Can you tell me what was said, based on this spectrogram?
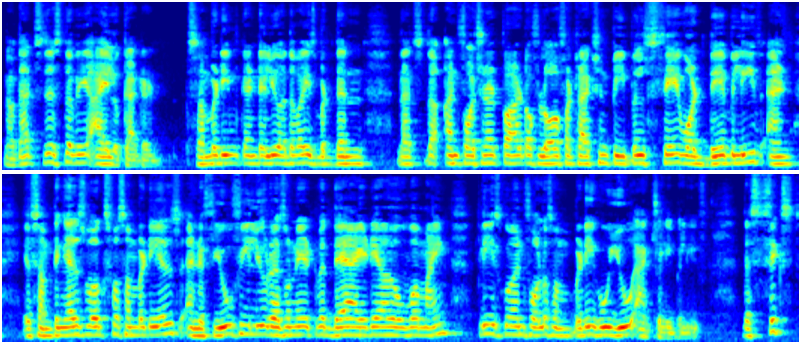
Now, that's just the way I look at it. Somebody can tell you otherwise, but then that's the unfortunate part of law of attraction. People say what they believe, and if something else works for somebody else, and if you feel you resonate with their idea over mine, please go and follow somebody who you actually believe. The sixth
